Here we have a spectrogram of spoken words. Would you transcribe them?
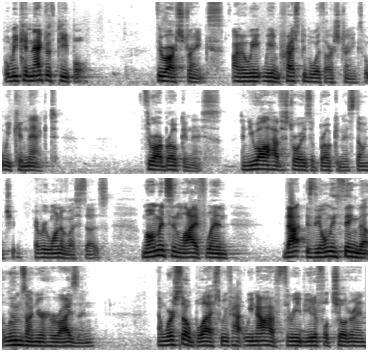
But we connect with people through our strengths. I mean, we, we impress people with our strengths, but we connect through our brokenness. And you all have stories of brokenness, don't you? Every one of us does. Moments in life when that is the only thing that looms on your horizon. And we're so blessed. We've had, we now have three beautiful children.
